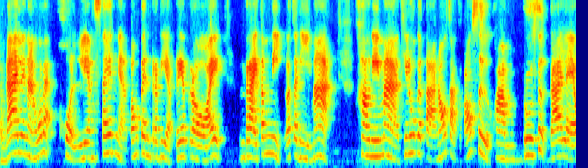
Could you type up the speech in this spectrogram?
นได้เลยนะว่าแบบขนเรียงเส้นเนี่ยต้องเป็นระเบียบเรียบร้อย ไรตำหนิก็จะดีมาก คราวนี้มาที่ลูกตานอกจากจะต้องสื่อความรู้สึกได้แล้ว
